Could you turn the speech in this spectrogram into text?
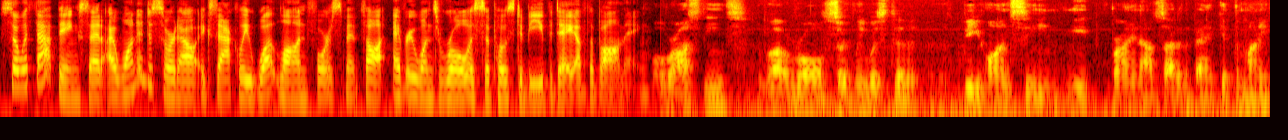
So, with that being said, I wanted to sort out exactly what law enforcement thought everyone's role was supposed to be the day of the bombing. Well, Rothstein's uh, role certainly was to be on scene, meet Brian outside of the bank, get the money,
